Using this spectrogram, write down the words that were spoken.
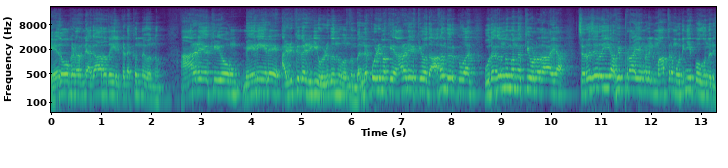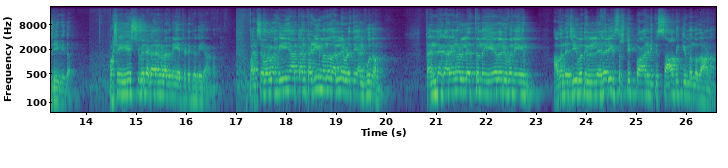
ഏതോ കിണറിന്റെ അഗാധതയിൽ കിടക്കുന്നുവെന്നും ആരുടെയൊക്കെയോ മേനിയിലെ അഴുക്ക് കഴുകി ഒഴുകുന്നുവെന്നും വല്ലപ്പോഴുമൊക്കെ ആരുടെയൊക്കെയോ ദാഹം തീർക്കുവാൻ ഉതകുന്നുമെന്നൊക്കെയുള്ളതായ ചെറു ചെറിയ അഭിപ്രായങ്ങളിൽ മാത്രം ഒതുങ്ങിപ്പോകുന്നൊരു ജീവിതം. പക്ഷേ യേശുവിന്റെ കരങ്ങൾ അതിനെ ഏറ്റെടുക്കുകയാണ്. പച്ചവെള്ളം വീഞ്ഞാക്കാൻ കഴിയുമെന്നതല്ല ഇവിടുത്തെ അത്ഭുതം. തന്റെ കരങ്ങളിലെത്തുന്ന ഏതൊരുവനെയും അവന്റെ ജീവിതത്തിൽ ലഹരി സൃഷ്ടിപ്പാൻ എനിക്ക് സാധിക്കുമെന്നതാണ്.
